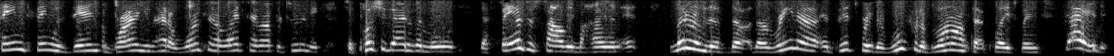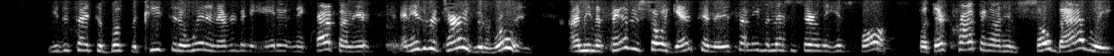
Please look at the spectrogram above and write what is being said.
same thing with Daniel Bryan. You had a once in a lifetime opportunity to push a guy to the moon. The fans are solidly behind him. And, literally the, the the arena in Pittsburgh, the roof would have blown off that place, but instead you decide to book Batista to win, and everybody hated it and they crapped on him, and his return has been ruined. I mean, the fans are so against him, and it's not even necessarily his fault, but they're crapping on him so badly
